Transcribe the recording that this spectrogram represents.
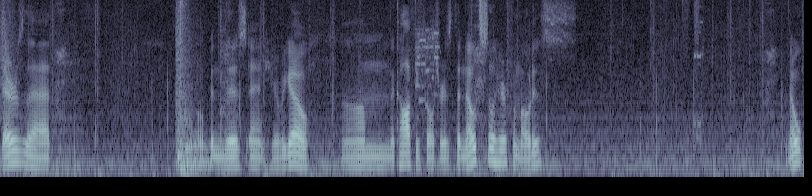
There's that. Open this and here we go. Um, the coffee filter. Is the note still here from Otis? Nope.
